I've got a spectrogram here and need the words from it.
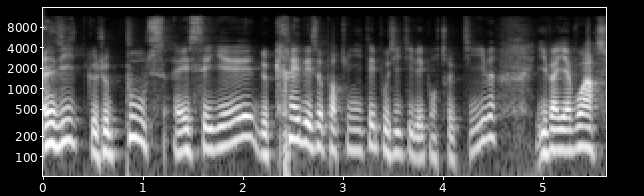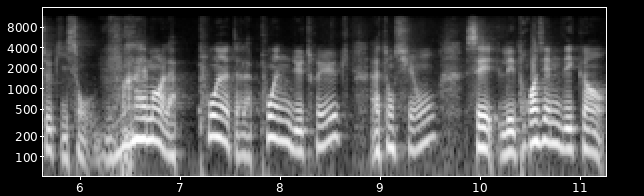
invite, que je pousse à essayer de créer des opportunités positives et constructives. Il va y avoir ceux qui sont vraiment à la pointe, à la pointe du truc. Attention, c'est les troisièmes décans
